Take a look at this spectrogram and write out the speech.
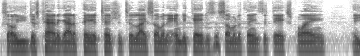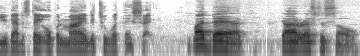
So you just kind of got to pay attention to like some of the indicators and some of the things that they explain, and you got to stay open minded to what they say. My dad, God rest his soul,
